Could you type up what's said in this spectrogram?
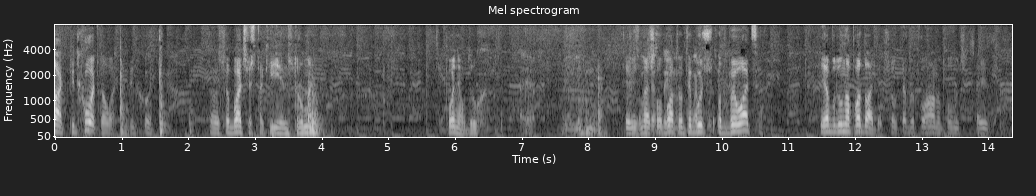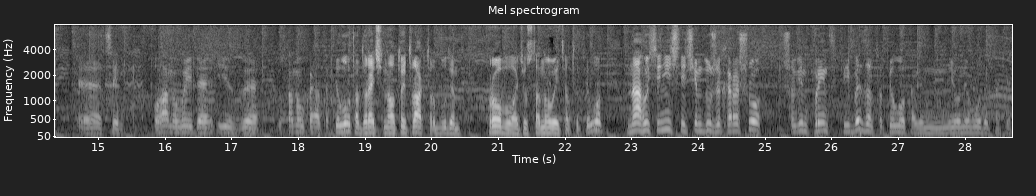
Так, підходь давай, підходь. Ось бачиш, такий є інструмент. Ти поняв, друг? Ти візьмеш лопату, ти будеш відбиватися. Я буду нападати, якщо в тебе погано вийде із е, цим. Погано вийде із е, установкою автопілота. До речі, на той трактор будемо пробувати встановити автопілот. На гусеничний чим дуже хорошо, що він, в принципі, і без автопілота він його не водить так, як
